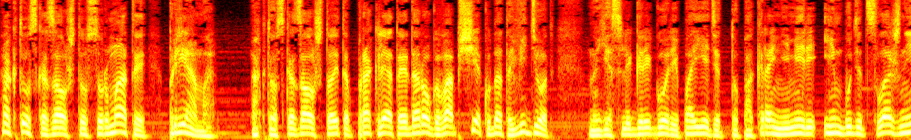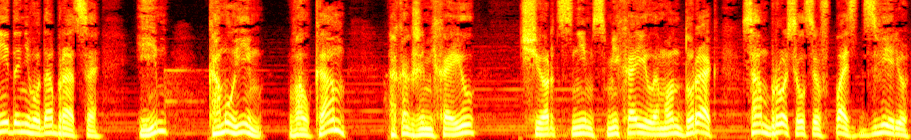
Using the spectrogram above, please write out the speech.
А кто сказал, что Сурматы прямо?» А кто сказал, что эта проклятая дорога вообще куда-то ведет? Но если Григорий поедет, то, по крайней мере, им будет сложнее до него добраться. Им? Кому им? Волкам? А как же Михаил? Черт с ним, с Михаилом, он дурак, сам бросился в пасть зверю,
